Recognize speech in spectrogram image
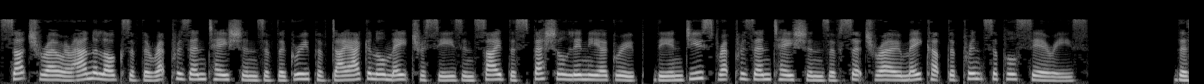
such ρ are analogues of the representations of the group of diagonal matrices inside the special linear group, the induced representations of such ρ make up the principal series. The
